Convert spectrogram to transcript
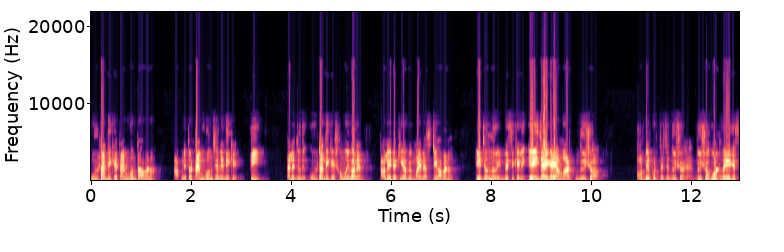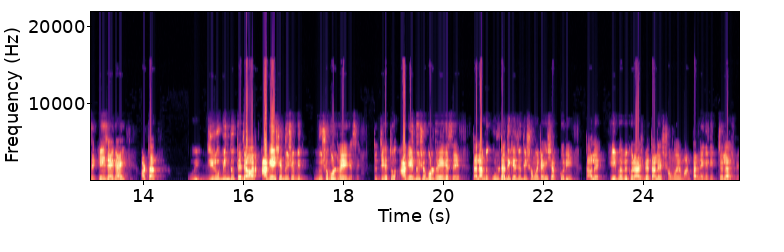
উল্টা দিকে টাইম গুনতে হবে না। আপনি তো টাইম গুনছেন এদিকে টি তাহলে যদি উল্টা দিকে সময় গণেন তাহলে এটা কি হবে? মাইনাস টি হবে না? এই জন্যই বেসিক্যালি এই জায়গায় আমার দুইশো, আমার বের করতে হচ্ছে দুইশো হ্যাঁ দুইশো ভোল্ট হয়ে গেছে। এই জায়গায় অর্থাৎ ওই জিরো বিন্দুতে যাওয়ার আগেই সে দুইশো দুইশো ভোল্ট হয়ে গেছে। তো যেহেতু আগেই দুইশো ভোল্ট হয়ে গেছে, তাহলে আমি উল্টা দিকে যদি সময়টা হিসাব করি, তাহলে এইভাবে করে আসবে, তাহলে সময়ের মানটা নেগেটিভ চলে আসবে।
